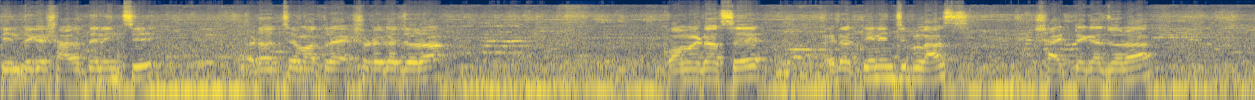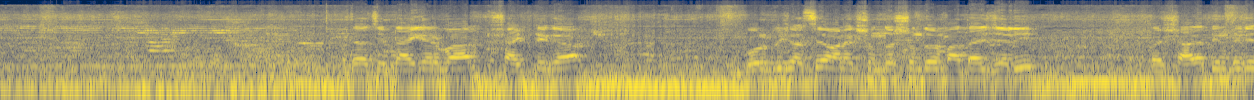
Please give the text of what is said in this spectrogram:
তিন থেকে সাড়ে তিন ইঞ্চি। এটা হচ্ছে মাত্র একশো টাকা জোড়া। কমেট আছে, এটা তিন ইঞ্চি প্লাস ষাট টাকা জোড়া। এটা হচ্ছে টাইগার বার ষাট টাকা। গোল আছে, অনেক সুন্দর সুন্দর মাথায় জেলি। সাড়ে তিন থেকে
